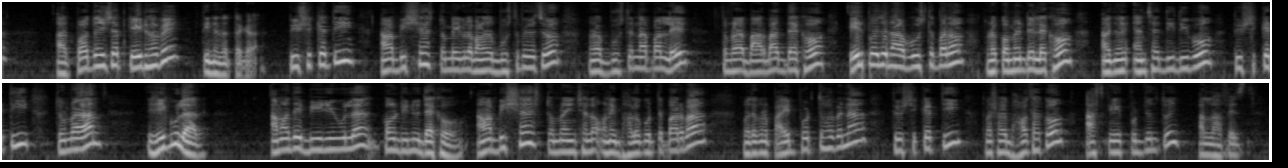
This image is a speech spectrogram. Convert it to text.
আর পদ হিসাব ক্রেডিট হবে তিন হাজার টাকা। প্রিয় শিক্ষার্থী, আমার বিশ্বাস, তোমরা এগুলো ভালোভাবে বুঝতে পেরেছ। তোমরা বুঝতে না পারলে তোমরা বারবার দেখো। এরপর যদি না বুঝতে পারো? তোমরা কমেন্টে লেখো, আমি তোমাকে অ্যান্সার দিয়ে দিব। প্রিয় শিক্ষার্থী, তোমরা রেগুলার আমাদের ভিডিওগুলো কন্টিনিউ দেখো। আমার বিশ্বাস তোমরা ইনশাল্লাহ অনেক ভালো করতে পারবা। তোমাদের কোনো পাইট পড়তে হবে না। প্রিয় শিক্ষার্থী, তোমরা সবাই ভালো থাকো। আজকে এই পর্যন্তই। আল্লাহ হাফেজ।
